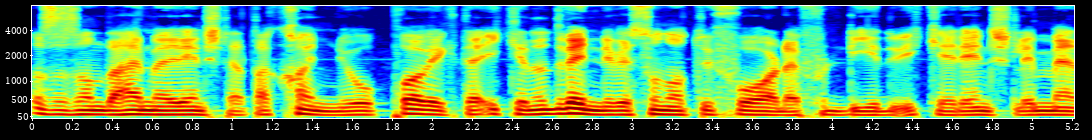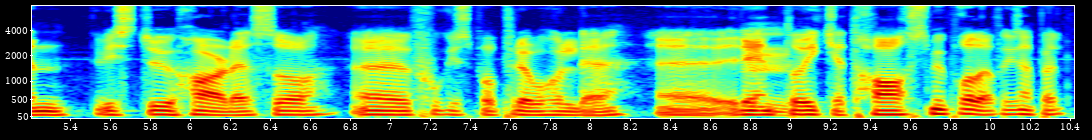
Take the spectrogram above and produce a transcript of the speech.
altså sånn, Det her med rensligheter kan jo påvirke det. Ikke nødvendigvis sånn at du får det fordi du ikke er renslig, men hvis du har det, så uh, fokus på å prøve å holde det uh, rent, Mm. og ikke ta så mye på det, f.eks.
